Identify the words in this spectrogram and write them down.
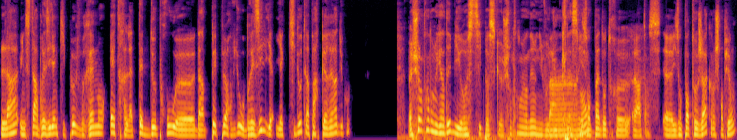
là, une star brésilienne qui peut vraiment être la tête de proue euh, d'un pay-per-view au Brésil, il y, a qui d'autre à part Pereira du coup? Bah, je suis en train de regarder Big Rusty parce que je suis en train de regarder au niveau du ben, classement. Ils ont pas d'autres. Euh, alors attends, euh, ils ont Pantoja comme champion.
